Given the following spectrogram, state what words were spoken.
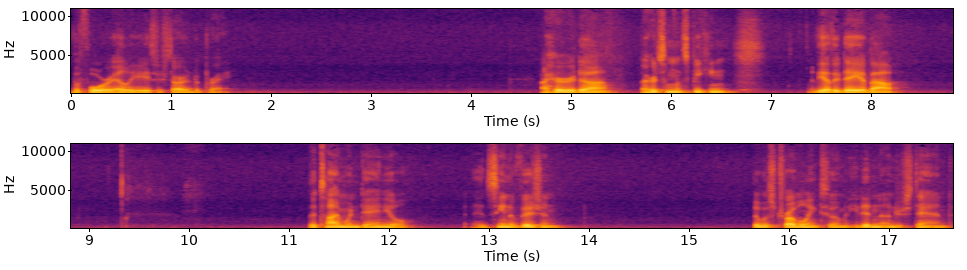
before Eliezer started to pray. I heard, uh, I heard someone speaking the other day about the time when Daniel had seen a vision that was troubling to him and he didn't understand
